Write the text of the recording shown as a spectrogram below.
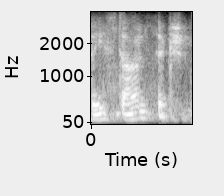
Based on fiction.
